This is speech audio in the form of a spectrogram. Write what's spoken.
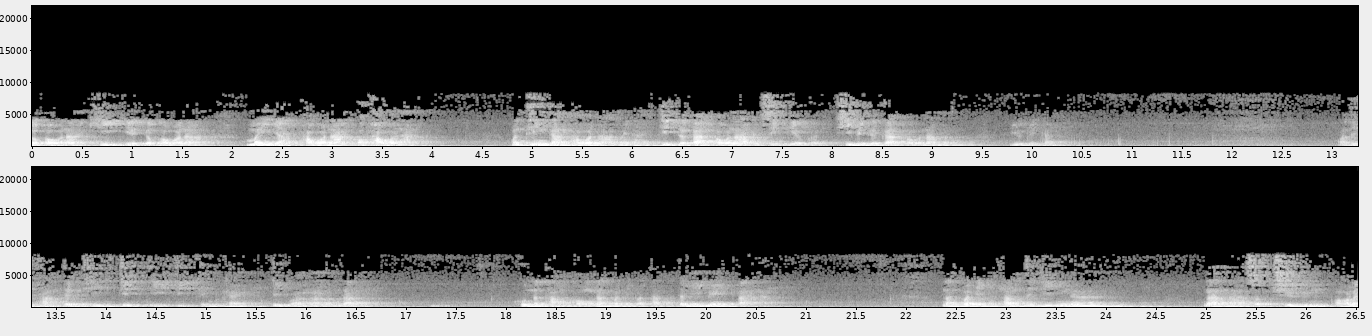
ก็ภาวนา ขี้เกียจก็ภาวนา ไม่อยากภาวนาก็ภาวนา มันทิ้งการภาวนาไม่ได้ จิตกับการภาวนาเป็นสิ่งเดียวกัน ชีวิตกับการภาวนามันอยู่ด้วยกันอธิษฐานเต็มที่จิตดีจิตเข้มแข็งจิตวางอารมณ์ได้คุณธรรมของนักปฏิบัติธรรมจะมีเมตตา นักปฏิบัติธรรมจะยิ้มง่ายหน้าตาสดชื่น เพราะอะไร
